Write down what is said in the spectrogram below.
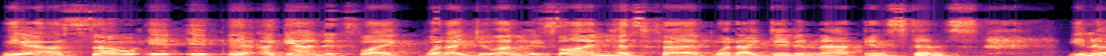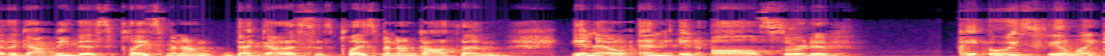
Yeah, so it, it, it again, it's like what I do on Whose Line has fed what I did in that instance you know, that got me this placement on, that got us this placement on Gotham, you know, and it all sort of I always feel like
